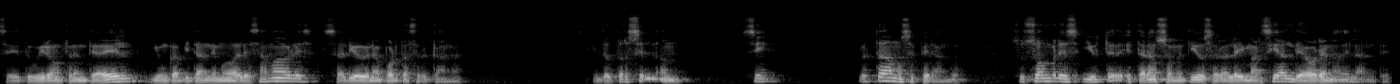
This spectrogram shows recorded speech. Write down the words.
Se detuvieron frente a él y un capitán de modales amables salió de una puerta cercana. ¿El doctor Seldon? Sí. Lo estábamos esperando. Sus hombres y usted estarán sometidos a la ley marcial de ahora en adelante.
